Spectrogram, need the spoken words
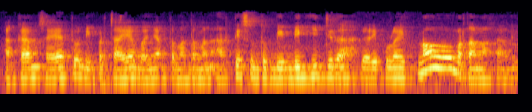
akan saya tuh dipercaya banyak teman-teman artis untuk bimbing hijrah dari mulai nol pertama kali.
